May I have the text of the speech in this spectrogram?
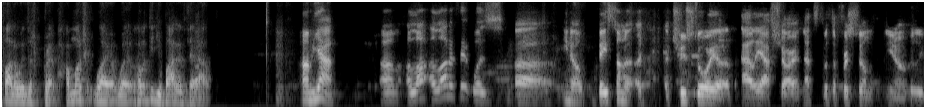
following the script? How much what, what how did you balance that out? Um yeah. Um, a lot a lot of it was uh, you know based on a, a, a, true story of Ali Afshar and that's what the first film you know really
